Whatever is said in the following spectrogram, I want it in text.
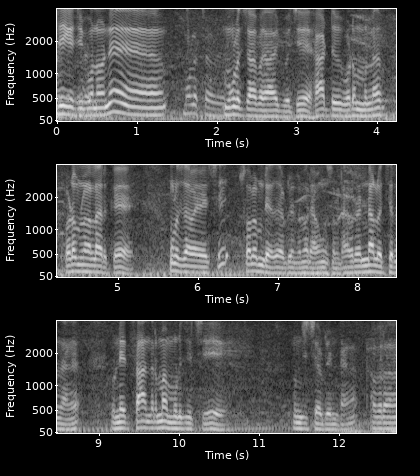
ஜிஹெச் போனோடனே மூளைச்சாவை. ஆகி போச்சு ஹார்ட்டு உடம்புல உடம்புல நல்லா இருக்கு. மூளைச்சாவை ஆயிடுச்சு. சொல்ல முடியாது அப்படின்ற மாதிரி அவங்க சொல்லிட்டாங்க. ரெண்டு நாள் வச்சுருந்தாங்க. நேற்று சாயந்தரமாக முடிஞ்சிச்சு. முடிஞ்சிச்சு அப்படின்ட்டாங்க. அப்புறம்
